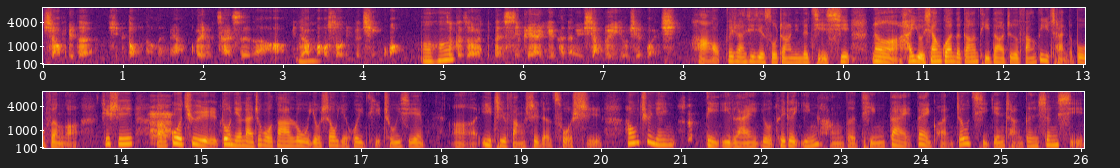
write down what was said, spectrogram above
消费的行动能怎么样，会产生了哈比较保守的一个情况。嗯哼，这个就跟 CPI 也可能也相对有些关系。好，非常谢谢所长您的解析。那还有相关的，刚刚提到这个房地产的部分啊，其实呃，过去多年来，中国大陆有时候也会提出一些。呃，抑制房市的措施。好，去年底以来有推着银行的停贷贷款周期延长跟升息，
